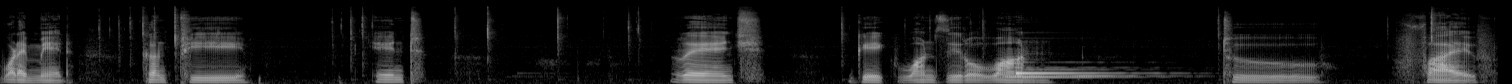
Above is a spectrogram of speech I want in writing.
what I made. Conf t int range gig 101 to 5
